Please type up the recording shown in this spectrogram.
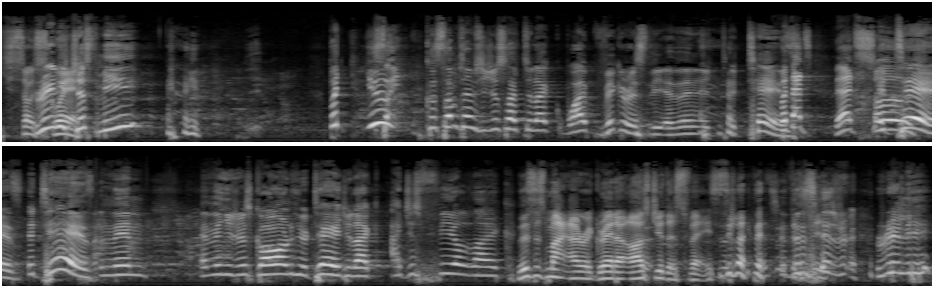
So Really, just me? but you. Because sometimes you just have to like wipe vigorously and then it, it tears. but that's that's so. it tears. It tears, and then and then you just go on with your day, and you're like, I just feel like This is my I regret I asked you this face. like that's what this this is re- really,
